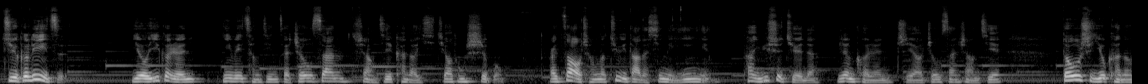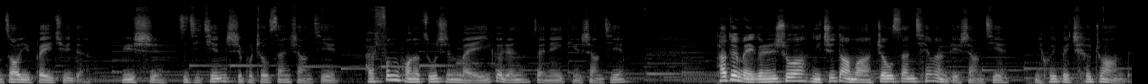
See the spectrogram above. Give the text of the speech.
举个例子，有一个人因为曾经在周三上街看到一起交通事故，而造成了巨大的心理阴影。他于是觉得，任何人只要周三上街，都是有可能遭遇悲剧的。于是自己坚持不周三上街，还疯狂地阻止每一个人在那一天上街。他对每个人说：“你知道吗？周三千万别上街，你会被车撞的。”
